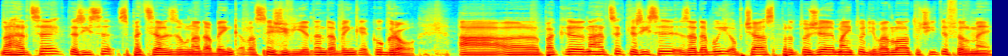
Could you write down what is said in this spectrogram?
na herce, kteří se specializují na dubbing a vlastně živí je ten dubbing jako gro. A pak na herce, kteří si zadabují občas, protože mají to divadlo a točí ty filmy.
